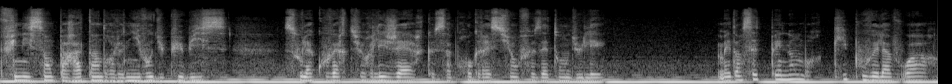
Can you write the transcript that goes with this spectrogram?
finissant par atteindre le niveau du pubis sous la couverture légère que sa progression faisait onduler. Mais dans cette pénombre, qui pouvait la voir?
